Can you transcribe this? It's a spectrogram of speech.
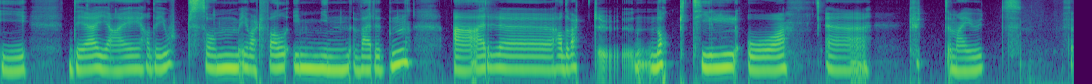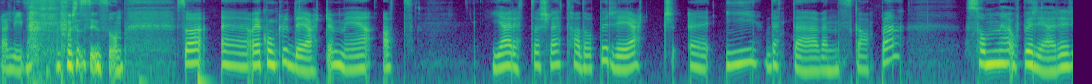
i det jeg hadde gjort som i hvert fall i min verden er eh, Hadde vært nok til å eh, kutte meg ut fra livet, for å si det sånn. Så, eh, og jeg konkluderte med at jeg rett og slett hadde operert eh, i dette vennskapet som jeg opererer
